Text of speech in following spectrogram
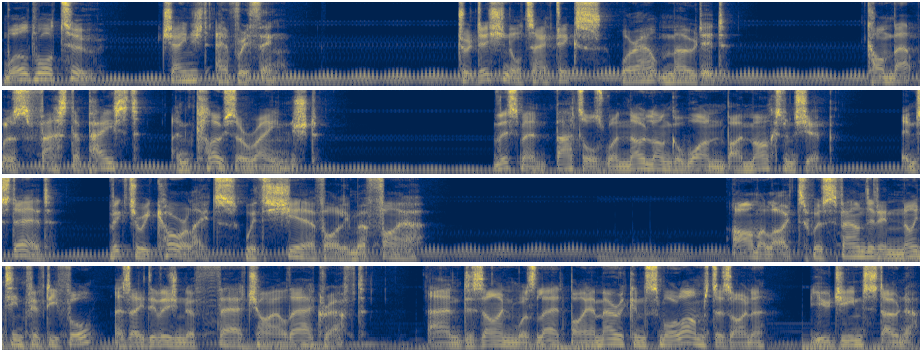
World War II changed everything. Traditional tactics were outmoded. Combat was faster paced and closer ranged. This meant battles were no longer won by marksmanship. Instead, victory correlates with sheer volume of fire. Armalite was founded in 1954 as a division of Fairchild Aircraft, and design was led by American small arms designer Eugene Stoner.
